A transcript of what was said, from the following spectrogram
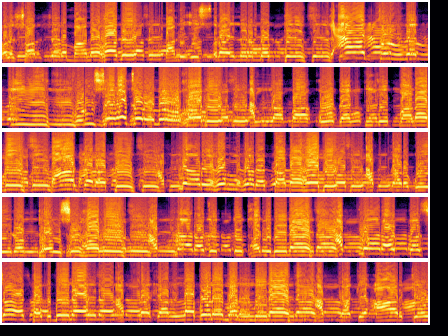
বলে স্বপ্নের মানে হবে মানে ইসরায়েলের মধ্যে একজন ব্যক্তি, পুরুষের জন্ম হবে। আল্লাহ পাক ও ব্যক্তিকে পাঠাবে, তা দ্বারাতে আপনার অহংকার তাবা হবে। আপনার গৈরব ধ্বংস হবে। আপনার রাজত্ব থাকবে না, আপনার আত্মাশা থাকবে না, আপনাকে আল্লাহ বলে মানবে না, আপনাকে আর কেউ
